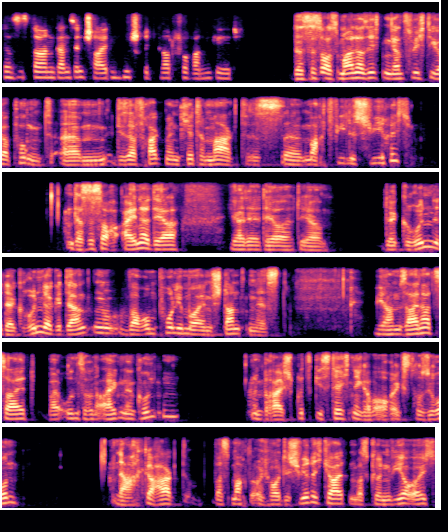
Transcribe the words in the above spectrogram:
dass es da einen ganz entscheidenden Schritt gerade vorangeht. Das ist aus meiner Sicht ein ganz wichtiger Punkt. Ähm, dieser fragmentierte Markt, das äh, macht vieles schwierig. Das ist auch einer der, ja, der, der, der, der Gründe, der Gründergedanken, warum Polymor entstanden ist. Wir haben seinerzeit bei unseren eigenen Kunden im Bereich Spritzgießtechnik, aber auch Extrusion nachgehakt, was macht euch heute Schwierigkeiten, was können wir euch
